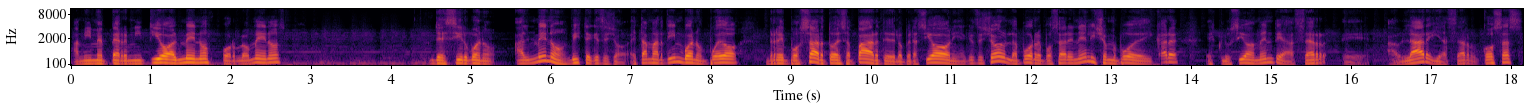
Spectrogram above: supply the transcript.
a mí me permitió al menos, por lo menos, decir, bueno, al menos, viste, qué sé yo, está Martín, bueno, puedo reposar toda esa parte de la operación y qué sé yo, la puedo reposar en él y yo me puedo dedicar exclusivamente a hacer, eh, hablar y hacer cosas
